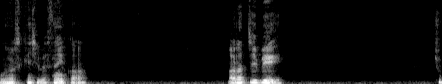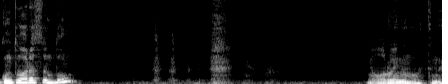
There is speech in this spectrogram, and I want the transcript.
오늘 스킨십 했으니까 알았지 비? 주공도 알았음 둥? 얼어 있는 것 같은데.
